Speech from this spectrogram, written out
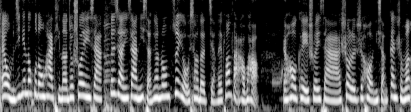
哎我们今天的互动话题呢，就说一下，分享一下你想象中最有效的减肥方法，好不好？然后可以说一下瘦了之后你想干什么。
